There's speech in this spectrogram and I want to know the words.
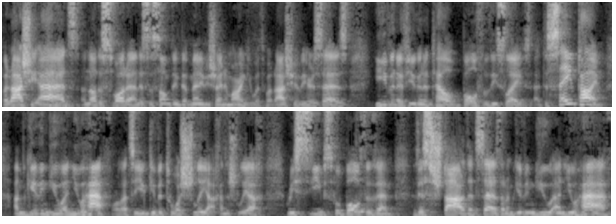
But Rashi adds another svara, and this is something that many Rishonim argue with. What Rashi over here says even if you're going to tell both of these slaves at the same time, I'm giving you and you half, or let's say you give it to a shliach, and the shliach receives for both of them this star that says that I'm giving you and you half,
